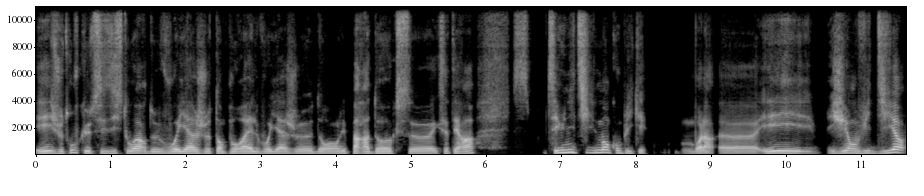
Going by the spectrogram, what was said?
Et je trouve que ces histoires de voyage temporel, voyage dans les paradoxes, etc., c'est inutilement compliqué. Voilà. et j'ai envie de dire,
